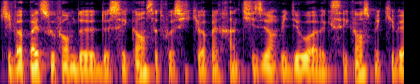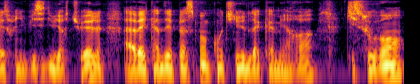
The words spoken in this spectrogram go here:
qui va pas être sous forme de, séquence cette fois-ci, qui va pas être un teaser vidéo avec séquence, mais qui va être une visite virtuelle avec un déplacement continu de la caméra qui souvent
